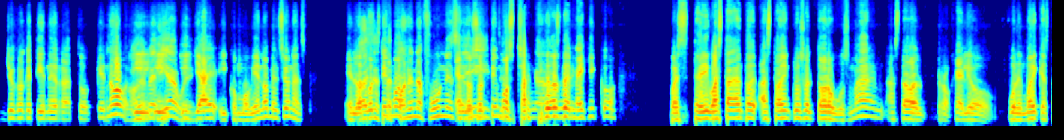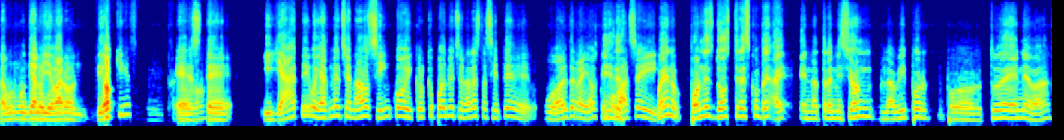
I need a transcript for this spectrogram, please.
Yo creo que tiene rato que Pues no. no y, debería, ya, y como bien lo mencionas, en los últimos, ponen a Funes en los ahí, últimos dices, "Chingado, partidos de güey". México, pues te digo, ha estado, ha estado incluso el Toro Guzmán, ha estado el Rogelio Funes Mori, que hasta un mundial lo llevaron Diokis, Está cabrón. este, y ya te digo, ya has mencionado cinco, y creo que puedes mencionar hasta siete jugadores de rayados como dices, base, y Bueno, pones dos, tres En la transmisión la vi por, por TUDN, ¿va?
